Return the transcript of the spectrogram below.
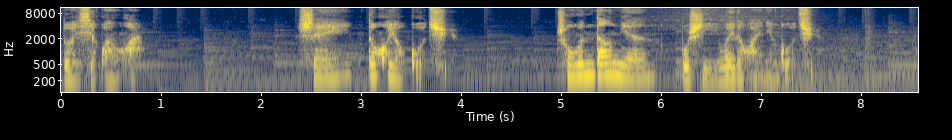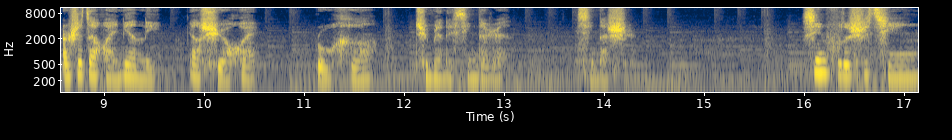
多一些关怀。谁都会有过去，重温当年不是一味的怀念过去。而是在怀念里，要学会如何去面对新的人、新的事。幸福的事情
